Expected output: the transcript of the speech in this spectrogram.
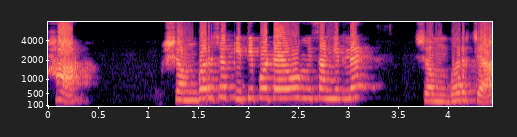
हा शंभरच्या किती पट आहे हो? मी सांगितले शंभरच्या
